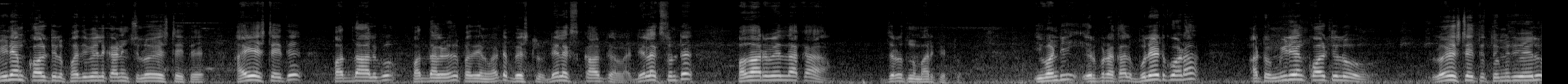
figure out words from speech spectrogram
మీడియం క్వాలిటీలు పదివేలు కాడి నుంచి లోయెస్ట్ అయితే హైయెస్ట్ అయితే పద్నాలుగు పద్నాలుగు వేలు పదిహేను వేలు అంటే బెస్ట్లు డీలక్స్ క్వాలిటీ అలా. డీలక్స్ ఉంటే పదహారు వేలు దాకా జరుగుతుంది మార్కెట్లో ఇవ్వండి ఎరుపు రకాలు. బుల్లెట్ కూడా అటు మీడియం క్వాలిటీలు లోయెస్ట్ అయితే తొమ్మిది వేలు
